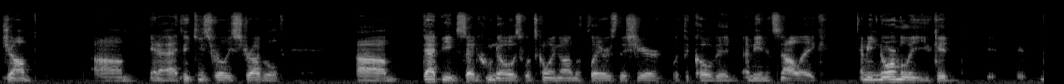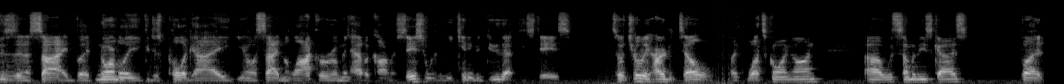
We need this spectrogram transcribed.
jump, um, and I think he's really struggled. Um, that being said, who knows what's going on with players this year with the COVID? I mean, it's not like I mean, normally you could. This is an aside, but normally you could just pull a guy, you know, aside in the locker room and have a conversation with him. You can't even do that these days, so it's really hard to tell like what's going on uh, with some of these guys. But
